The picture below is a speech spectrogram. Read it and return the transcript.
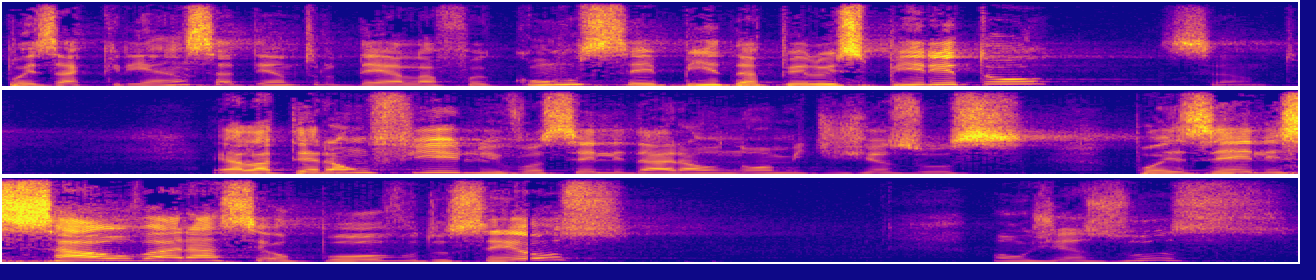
pois a criança dentro dela foi concebida pelo Espírito Santo. Ela terá um filho e você lhe dará o nome de Jesus, pois ele salvará seu povo dos seus. Bom, Jesus,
